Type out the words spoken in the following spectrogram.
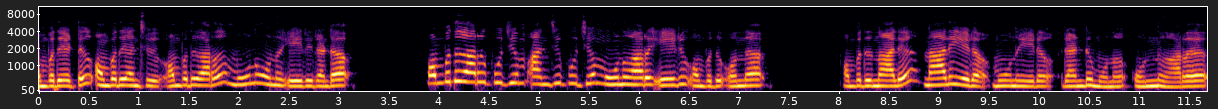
ഒമ്പത് എട്ട് ഒമ്പത് അഞ്ച് ഒമ്പത് ആറ് മൂന്ന് ഒന്ന് ഏഴ് രണ്ട് ഒമ്പത് ആറ് പൂജ്യം അഞ്ച് പൂജ്യം മൂന്ന് ആറ് ഏഴ് ഒമ്പത് ഒന്ന്. ഒമ്പത് നാല് നാല് ഏഴ് മൂന്ന് ഏഴ് രണ്ട് മൂന്ന് ഒന്ന് ആറ്.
